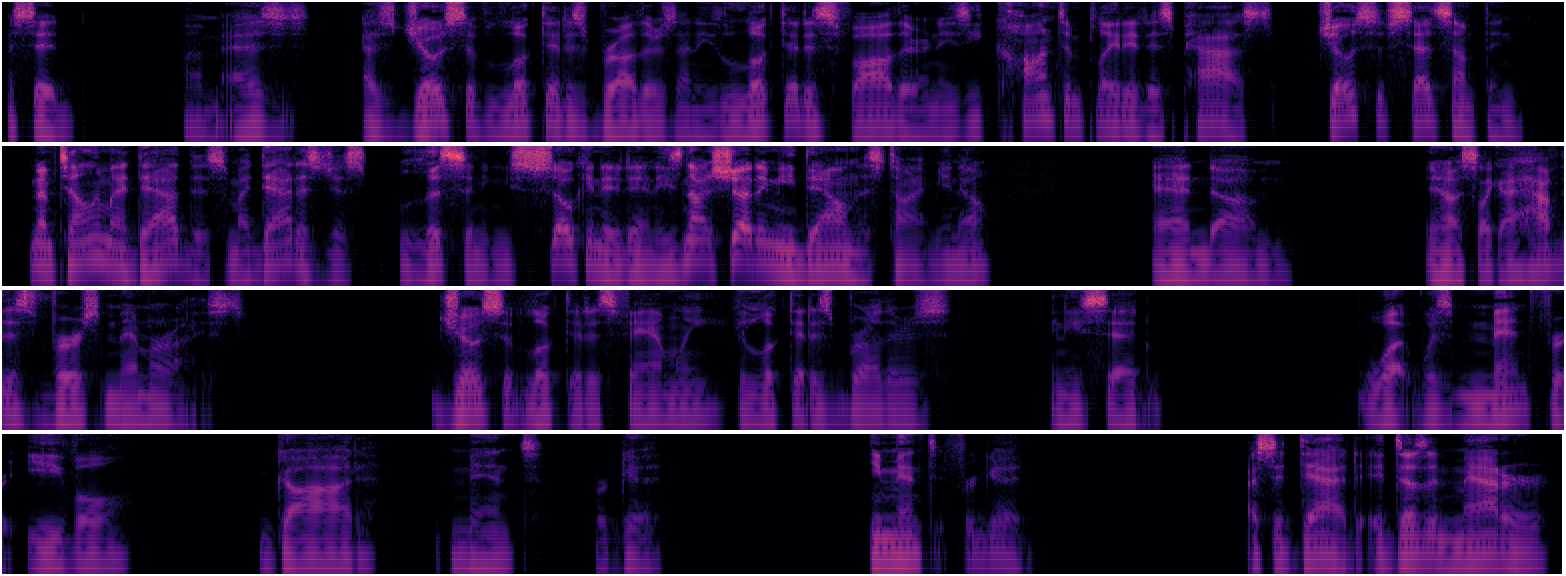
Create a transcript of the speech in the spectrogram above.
I said, um, as as Joseph looked at his brothers and he looked at his father and as he contemplated his past, Joseph said something and I'm telling my dad this. And My dad is just listening. He's soaking it in. He's not shutting me down this time, you know? And, um, you know, it's like I have this verse memorized. Joseph looked at his family, he looked at his brothers, and he said, What was meant for evil, God meant for good. He meant it for good. I said, Dad, it doesn't matter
